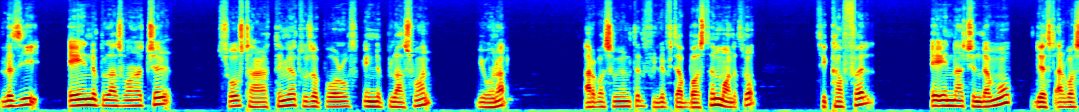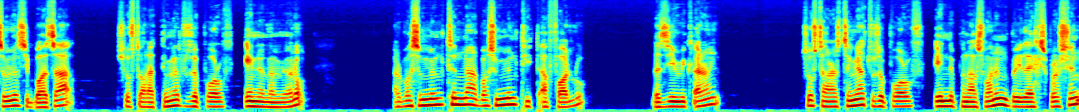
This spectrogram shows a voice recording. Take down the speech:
ስለዚህ n plus one አችን ሶስት አራተኛ to the power of n plus one ይሆናል። አርባ ስምንትን ፊት ለፊት አባዝተን ማለት ነው። ሲካፈል n አችን ደግሞ just አርባ ስምንት ሲባዛ ሶስት አራተኛ to the of n ነው የሚሆነው። አርባ ስምንት እና አርባ ስምንት ይጠፋሉ። ለዚህ የሚቀረን ሶስት አራተኛ to the power of n plus one ን በሌላ expression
